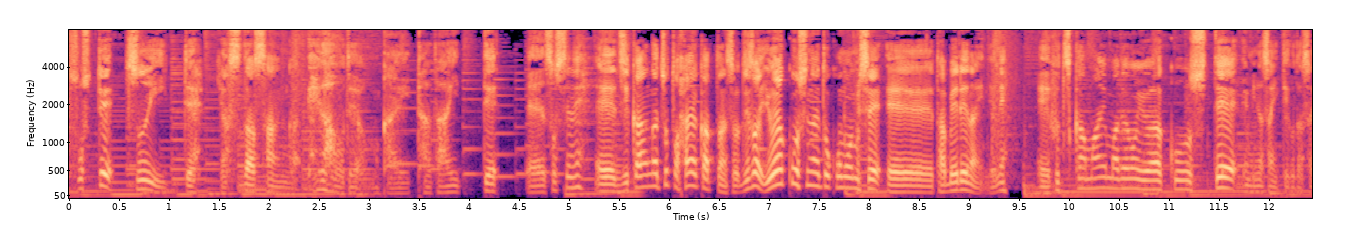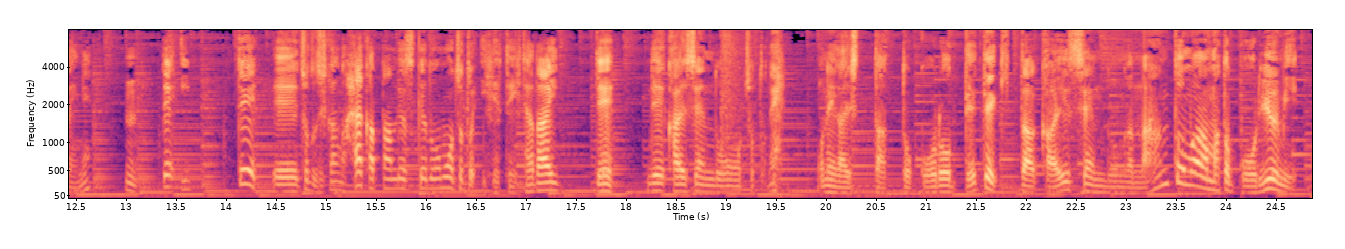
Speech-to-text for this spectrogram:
そして、ついて、安田さんが笑顔でお迎えいただいて、えー、そしてね、えー、時間がちょっと早かったんですよ。実は予約をしないとこのお店、えー、食べれないんでね、え2日前までの予約をして、え皆さん行ってくださいね。うん。で、行って、えちょっと時間が早かったんですけども、ちょっと入れていただいて、で、海鮮丼をちょっとね、お願いしたところ、出てきた海鮮丼がなんとまあまたボリューミー。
